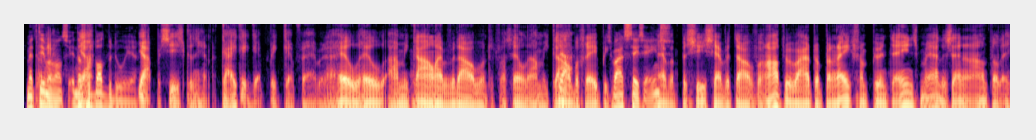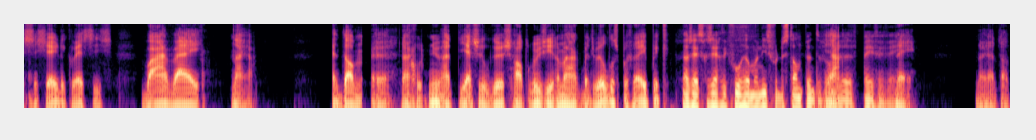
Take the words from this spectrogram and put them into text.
Met Timmermans, in dat debat bedoel je? Ja, precies. Ik kan zeggen, nou, kijk, ik heb, ik heb, we hebben daar heel, heel amicaal hebben we daar, want het was heel amicaal, ja, begreep ik. Ze waren het steeds eens. Hebben, precies, hebben we het daarover gehad. We waren het op een reeks van punten eens, maar ja, er zijn een aantal essentiële kwesties waar wij, nou ja, en dan, uh, nou goed, nu had Jessel Gus had ruzie gemaakt met Wilders, begreep ik. Nou, ze heeft gezegd, ik voel helemaal niets voor de standpunten van de PVV. Nee. Nou ja, dat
